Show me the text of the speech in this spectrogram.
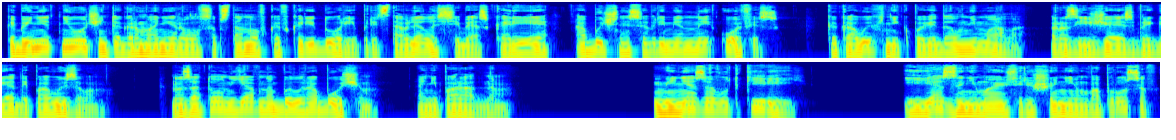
Кабинет не очень-то гармонировал с обстановкой в коридоре и представлял из себя скорее обычный современный офис, каковых Ник повидал немало, разъезжая с бригадой по вызовам. Но зато он явно был рабочим, а не парадным. «Меня зовут Кирей, и я занимаюсь решением вопросов,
